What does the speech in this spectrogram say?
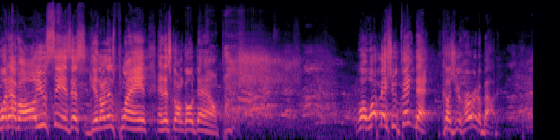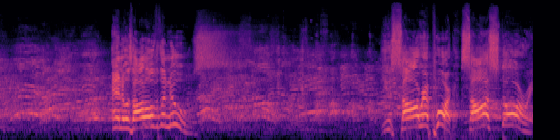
whatever. All you see is this get on this plane and it's going to go down. Well, what makes you think that? Because you heard about it. And it was all over the news. You saw a report, saw a story.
